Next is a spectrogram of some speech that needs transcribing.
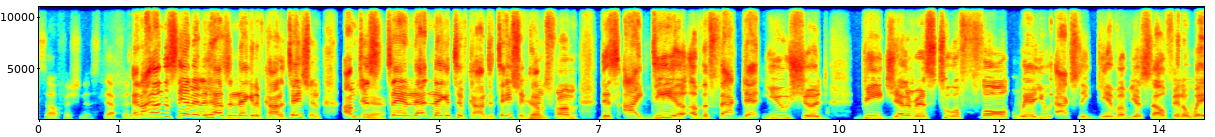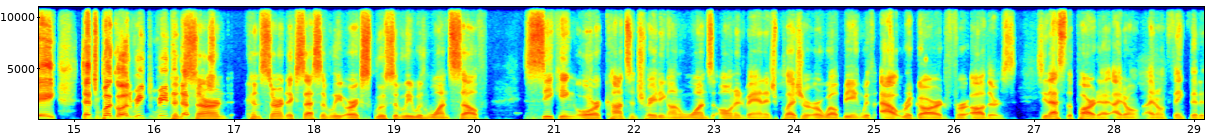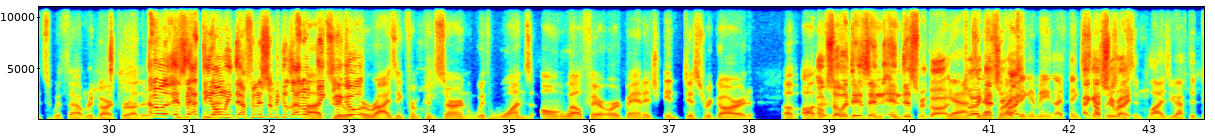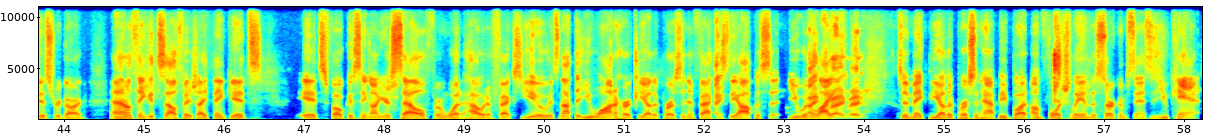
Selfishness definitely And I understand that it has a negative connotation. I'm just Sure. saying that negative connotation comes from this idea of the fact that you should be generous to a fault where you actually give of yourself in a way that. But go ahead, read, read the definition. concerned concerned excessively or exclusively with oneself seeking or concentrating on one's own advantage pleasure or well-being without regard for others see that's the part i, I don't i don't think that it's without regard for others I don't. Is that the only definition? Because I don't uh, think two, I go. arising from concern with one's own welfare or advantage in disregard of others. Oh, others so it is in in disregard. yeah, So see, I guess that's what you're I right. think it means. I think I guess selfishness you're right. implies you have to disregard, and I don't think it's selfish. I think it's it's focusing on yourself and what how it affects you. It's not that you want to hurt the other person. In fact, it's the opposite. You would Right, like right, right. To make the other person happy, but unfortunately, in the circumstances, you can't.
